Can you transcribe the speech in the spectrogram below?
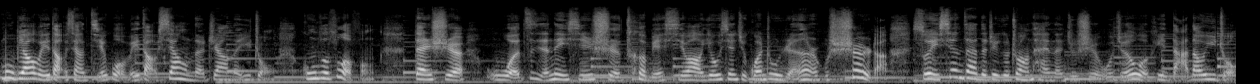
目标为导向、结果为导向的这样的一种工作作风。但是我自己的内心是特别希望优先去关注人，而不是事儿的。所以现在的这个状态呢，就是我觉得我可以达到一种。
